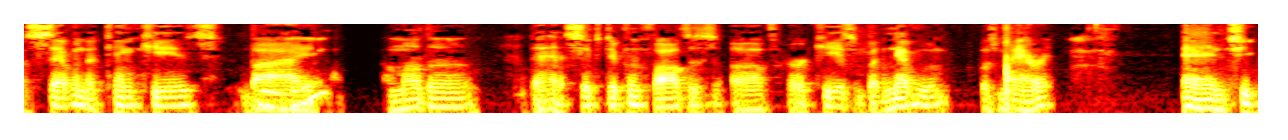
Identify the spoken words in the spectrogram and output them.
seven or ten kids by mm-hmm. a mother that had six different fathers of her kids, but never was married. And she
